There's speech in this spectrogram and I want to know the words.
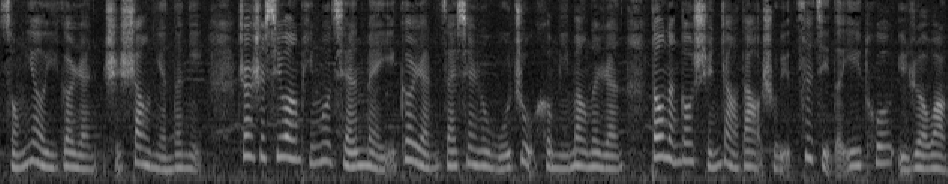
总有一个人是少年的你。”正是希望屏幕前每一个人在陷入无助和迷茫的人都能够寻找到属于自己的依托与热望。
